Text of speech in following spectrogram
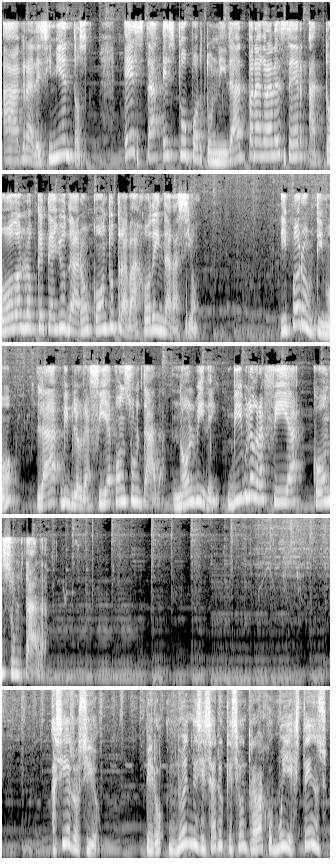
Agradecimientos. Esta es tu oportunidad para agradecer a todos los que te ayudaron con tu trabajo de indagación. Y por último, la bibliografía consultada. No olviden, bibliografía consultada. Así es, Rocío pero no es necesario que sea un trabajo muy extenso.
